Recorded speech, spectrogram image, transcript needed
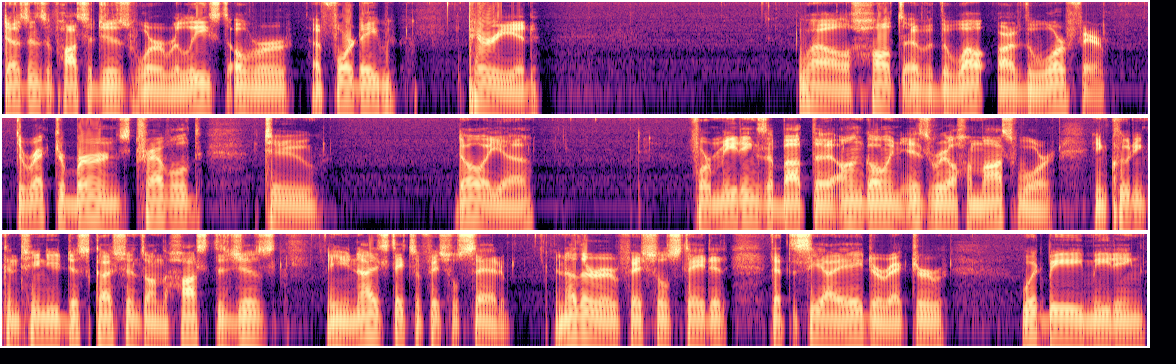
dozens of hostages were released over a four-day period while halt of the of the warfare. Director Burns traveled to Doha for meetings about the ongoing Israel Hamas war, including continued discussions on the hostages, a United States official said. Another official stated that the CIA director would be meeting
